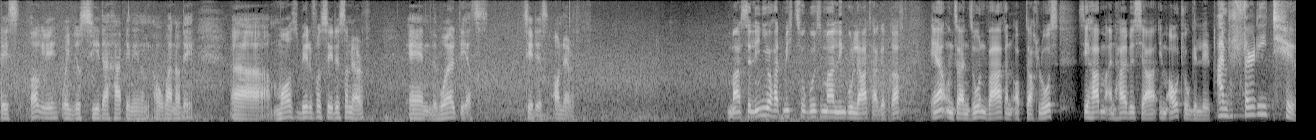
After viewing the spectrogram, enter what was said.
It's ugly when you see that happening on one of the uh, most beautiful cities on earth and the wealthiest cities on earth. Marcelinho hat mich zu Guzma Lingulata gebracht. Er und sein Sohn waren obdachlos. Sie haben ein halbes Jahr im Auto gelebt. I'm 32.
